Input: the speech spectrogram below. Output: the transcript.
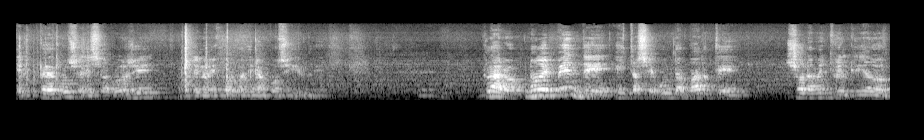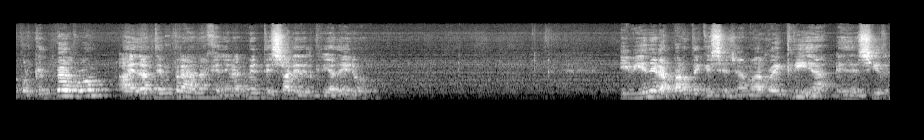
el perro se desarrolle de la mejor manera posible. Claro, no depende esta segunda parte solamente del criador, porque el perro a edad temprana generalmente sale del criadero y viene la parte que se llama recría, es decir,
